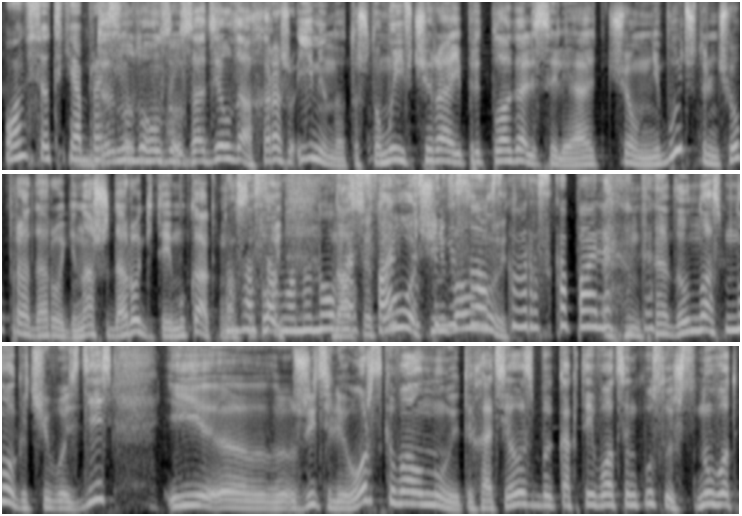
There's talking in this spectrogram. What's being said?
он все-таки обратил Да, ну, он задел, да, хорошо. Именно то, что мы и вчера и предполагали с Элей, а чем, не будет, что ли, ничего про дороги? Наши дороги-то ему как? Нас это, там вон и новый нас это очень волнует. Раскопали. Да, у нас много чего здесь, и э, жители Орска волнует, и хотелось бы как-то его оценку услышать. Ну вот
